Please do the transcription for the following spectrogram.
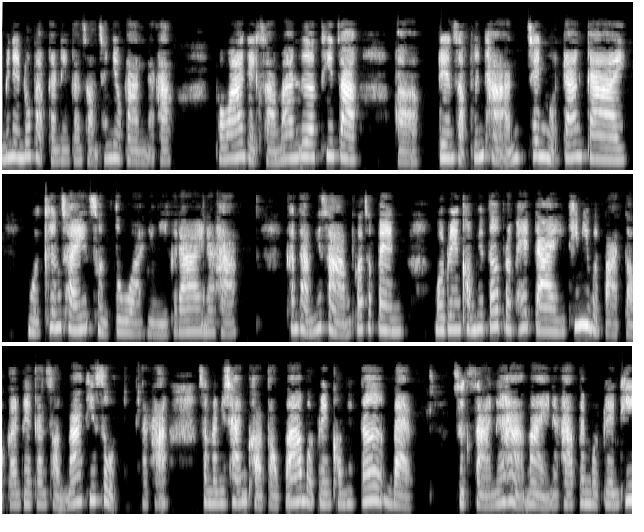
ไม่เน้นรูปแบบการเรียนการสอนเช่นเดียวกันนะคะ เพราะว่าเด็กสามารถเลือกที่จะเรียนศัพท์พื้นฐาน เช่น หมวดร่างกาย หมวดเครื่องใช้ส่วนตัวอย่างนี้ก็ได้นะคะคำถามที่ 3 ก็จะเป็นบทเรียนคอมพิวเตอร์ประเภทใดที่มีบทบาทต่อการเรียนการสอนมากที่สุดนะคะสำหรับดิฉันขอตอบว่าบทเรียนคอมพิวเตอร์แบบศึกษาเนื้อหาใหม่นะคะ เป็นบทเรียนที่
